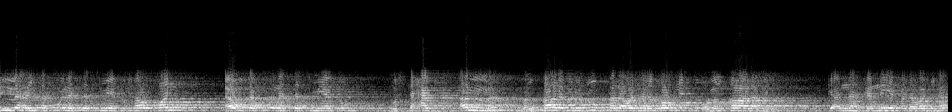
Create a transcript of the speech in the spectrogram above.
إما أن تكون التسمية شرطا أو تكون التسمية مستحبة. أما من قال بالوجوب فلا وجه لقوله ومن قال كأنها كالنية فلا وجه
